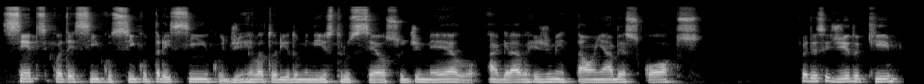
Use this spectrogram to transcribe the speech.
155.535 de relatoria do ministro Celso de Mello, agravo regimental em habeas corpus. Foi decidido que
